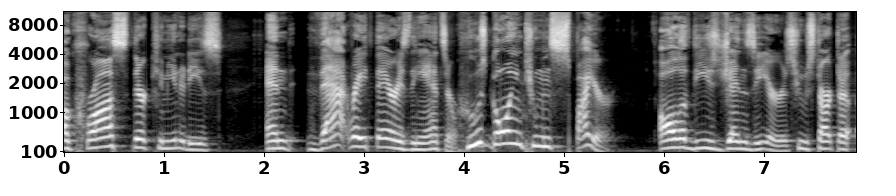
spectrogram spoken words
across their communities. And that right there is the answer. Who's going to inspire all of these Gen Zers who start to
